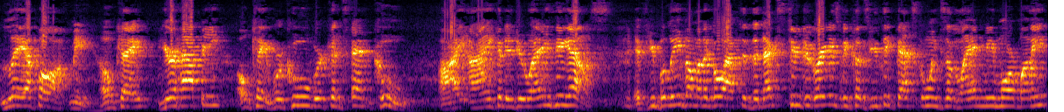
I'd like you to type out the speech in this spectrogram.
lay up off me. Okay, you're happy? Okay, we're cool, we're content, cool. All right, I ain't gonna do anything else. If you believe I'm gonna go after the next two degrees because you think that's going to land me more money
